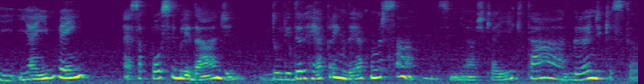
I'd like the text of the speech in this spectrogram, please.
E, e aí vem essa possibilidade do líder reaprender a conversar. Assim, acho que é aí que está a grande questão.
